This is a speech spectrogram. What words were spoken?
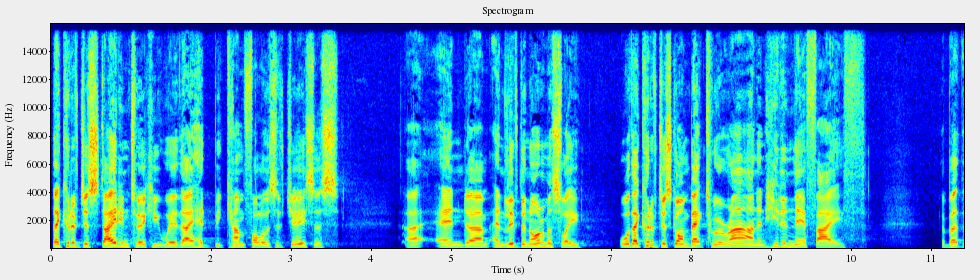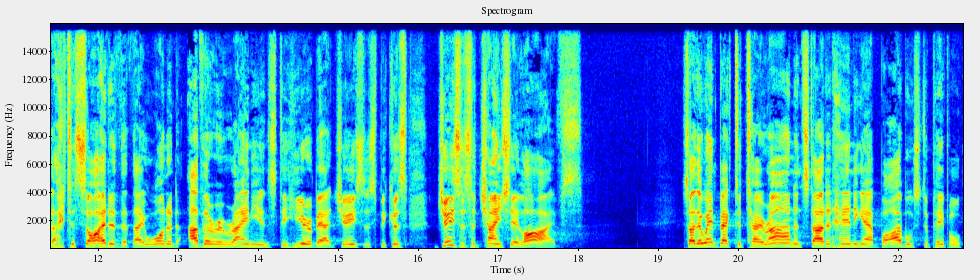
They could have just stayed in Turkey where they had become followers of Jesus uh, and, um, and lived anonymously, or they could have just gone back to Iran and hidden their faith. But they decided that they wanted other Iranians to hear about Jesus because Jesus had changed their lives. So they went back to Tehran and started handing out Bibles to people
